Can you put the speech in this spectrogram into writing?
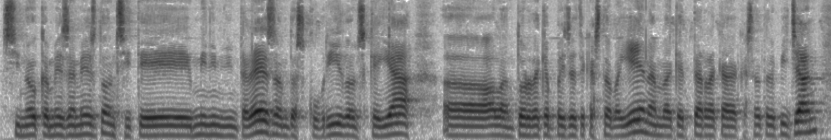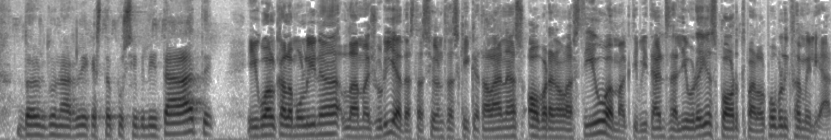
sinó que a més a més doncs, si té mínim d'interès en descobrir doncs, que hi ha eh, a l'entorn d'aquest paisatge que està veient, amb aquest terra que, que està trepitjant, doncs donar-li aquesta possibilitat. Igual que la Molina, la majoria d'estacions d'esquí catalanes obren a l'estiu amb activitats de lliure i esport per al públic familiar.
